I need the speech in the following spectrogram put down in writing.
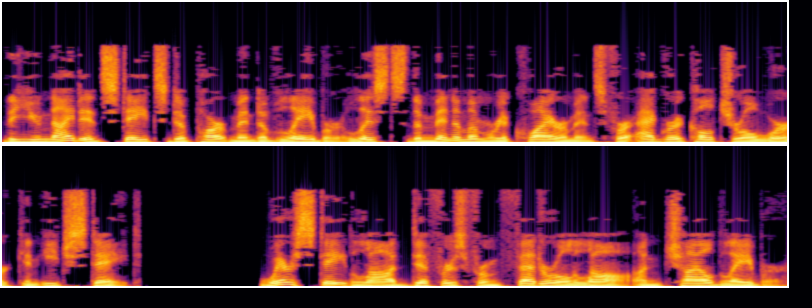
The United States Department of Labor lists the minimum requirements for agricultural work in each state. Where state law differs from federal law on child labor,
